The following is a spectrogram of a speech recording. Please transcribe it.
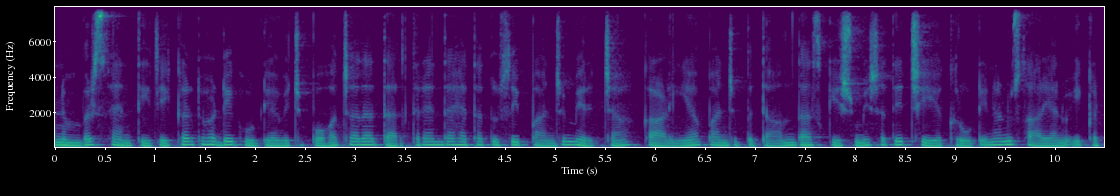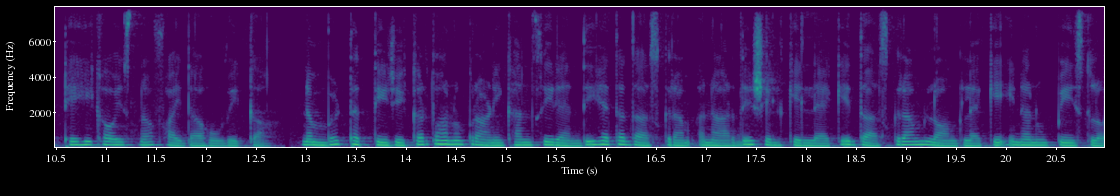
ਨੰਬਰ 37 ਜੇਕਰ ਤੁਹਾਡੇ ਗੋਡਿਆਂ ਵਿੱਚ ਬਹੁਤ ਜ਼ਿਆਦਾ ਦਰਦ ਰਹਿੰਦਾ ਹੈ ਤਾਂ ਤੁਸੀਂ 5 ਮਿਰਚਾਂ, ਕਾਲੀਆਂ 5 ਬਦਾਮ 10 ਕਿਸ਼ਮਿਸ਼ ਅਤੇ 6 ਅਖਰੋਟ ਇਹਨਾਂ ਨੂੰ ਸਾਰਿਆਂ ਨੂੰ ਇਕੱਠੇ ਹੀ ਖਾਓ। ਇਸ ਨਾਲ ਫਾਇਦਾ ਹੋਵੇਗਾ। ਨੰਬਰ 38 ਜੇਕਰ ਤੁਹਾਨੂੰ ਪੁਰਾਣੀ ਖਾਂਸੀ ਰਹਿੰਦੀ ਹੈ ਤਾਂ 10 ਗ੍ਰਾਮ ਅਨਾਰ ਦੇ ਛਿਲਕੇ ਲੈ ਕੇ 10 ਗ੍ਰਾਮ ਲੌਂਗ ਲੈ ਕੇ ਇਹਨਾਂ ਨੂੰ ਪੀਸ ਲਓ।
